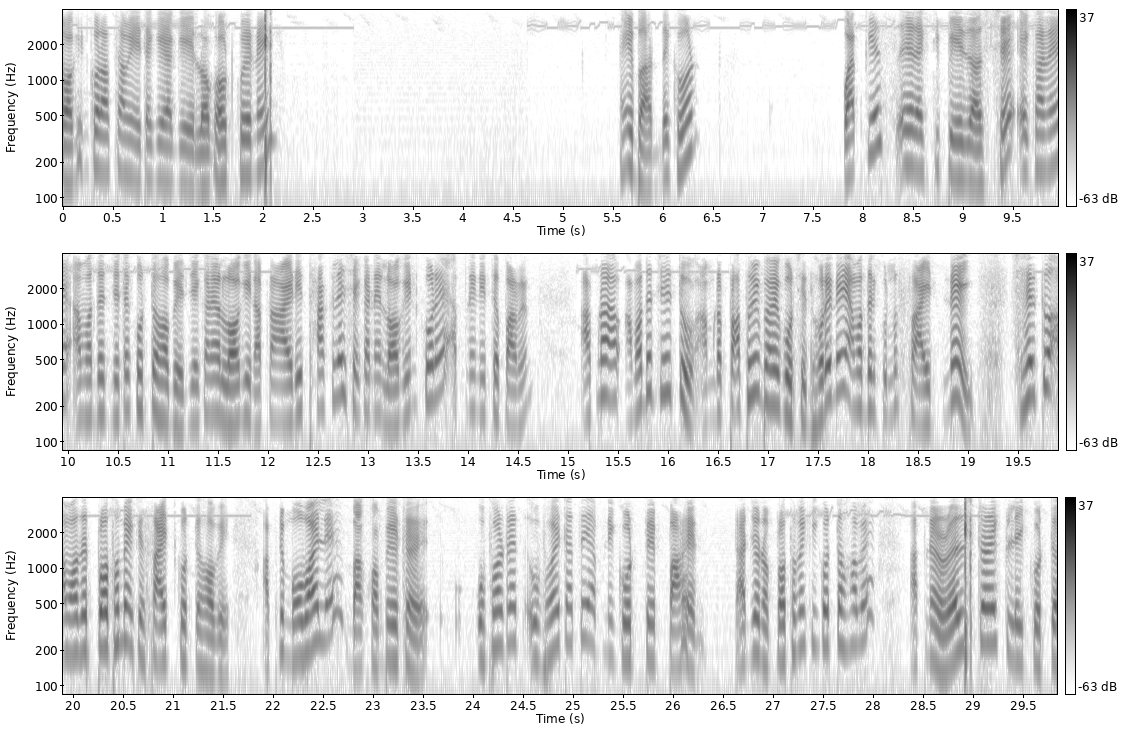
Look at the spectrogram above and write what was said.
লগ ইন করা আছে, আমি এটাকে আগে লগ আউট করে নেই। এবার দেখুন ওয়েবকেস এর একটি পেজ আসছে। এখানে আমাদের যেটা করতে হবে যে এখানে লগ আপনার আইডি থাকলে সেখানে লগ করে আপনি নিতে পারেন। আপনার আমাদের যেহেতু আমরা প্রাথমিকভাবে করছি, ধরে নেই আমাদের কোনো সাইট নেই, সেহেতু আমাদের প্রথমে একটি সাইট করতে হবে। আপনি মোবাইলে বা কম্পিউটারে উভয়টা উভয়টাতে আপনি করতে পারেন। তার জন্য প্রথমে কি করতে হবে? আপনার রেজিস্টারে ক্লিক করতে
